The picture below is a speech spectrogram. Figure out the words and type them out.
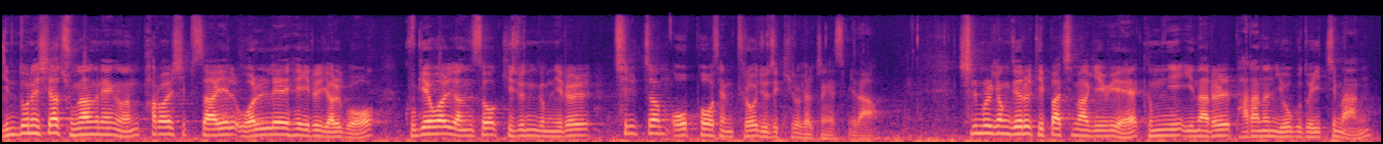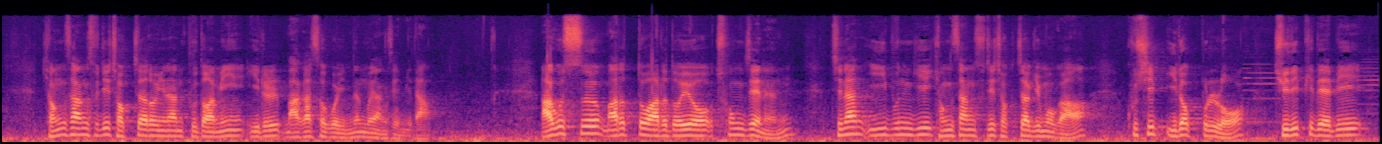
인도네시아 중앙은행은 8월 14일 원래 회의를 열고 9개월 연속 기준금리를 7.5%로 유지키로 결정했습니다. 실물 경제를 뒷받침하기 위해 금리 인하를 바라는 요구도 있지만 경상수지 적자로 인한 부담이 이를 막아서고 있는 모양새입니다. 아구스 마르토 아르도요 총재는 지난 2분기 경상수지 적자 규모가 91억 불로 GDP 대비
